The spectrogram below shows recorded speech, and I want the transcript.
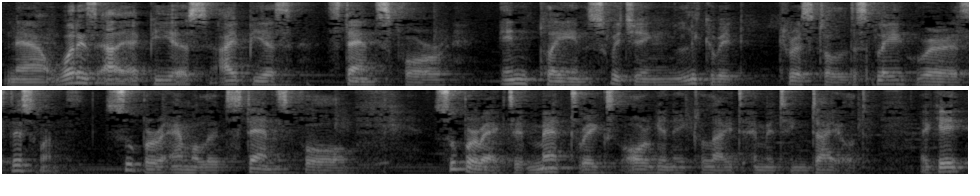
Now, what is IPS? IPS stands for In-Plane Switching Liquid crystal display whereas this one super AMOLED stands for superactive matrix organic light emitting diode. Okay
